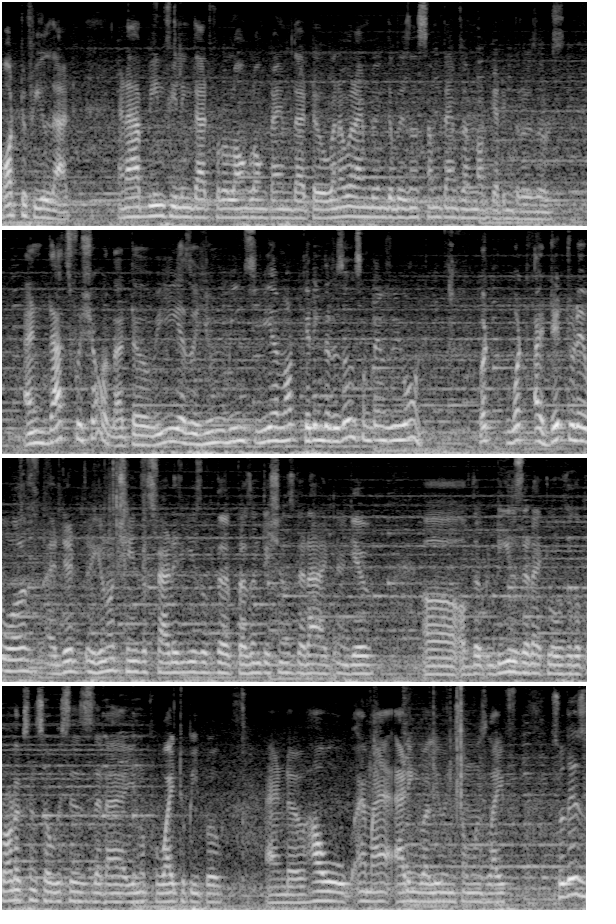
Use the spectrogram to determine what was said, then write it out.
ought to feel that and i have been feeling that for a long long time that uh, whenever i'm doing the business sometimes i'm not getting the results. And that's for sure that uh, we as a human beings we are not getting the results sometimes we want. But what i did today was i did uh, you know change the strategies of the presentations that i give uh, of the deals that i close of the products and services that i you know provide to people. And uh, how am i adding value in someone's life so there's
